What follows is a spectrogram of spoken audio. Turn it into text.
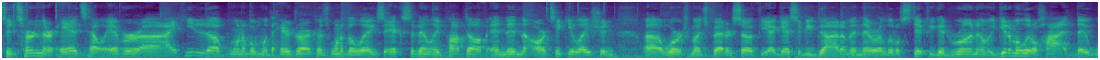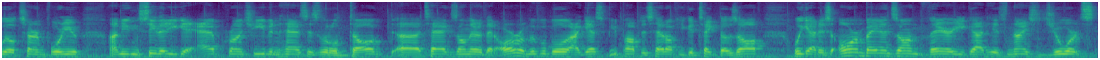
to turn their heads. However, uh, I heated up one of them with a hairdryer because one of the legs accidentally popped off, and then the articulation uh, worked much better. So if you, I guess if you got them and they were a little stiff, you could run get them a little hot, they will turn for you. Um, you can see there you get ab crunch. He even has his little dog uh, tags on there that are removable. I guess if you popped his head off, you could take those off. We got his armbands on there. You got his nice jorts,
